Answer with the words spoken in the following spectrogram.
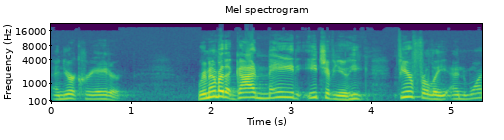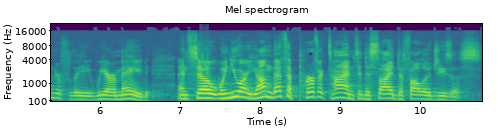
and your Creator. Remember that God made each of you. He fearfully and wonderfully we are made. And so when you are young, that's a perfect time to decide to follow Jesus.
